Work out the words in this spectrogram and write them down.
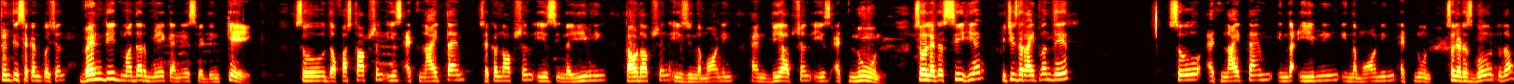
22nd question. When did mother make Annie's wedding cake? So the first option is at night time. Second option is in the evening. Third option is in the morning. And D option is at noon. So let us see here which is the right one there. So at night time, in the evening, in the morning, at noon. So let us go to the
